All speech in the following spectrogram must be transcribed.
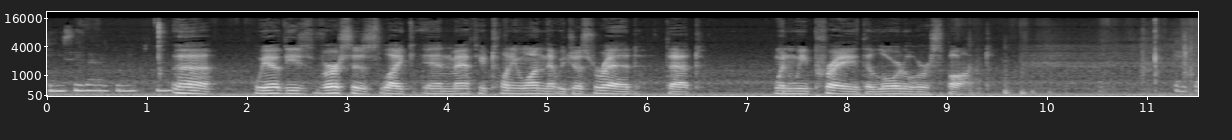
気にせがらずに Uh, we have these verses like in Matthew 21 that we just read that when we pray, the Lord will respond. えっと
